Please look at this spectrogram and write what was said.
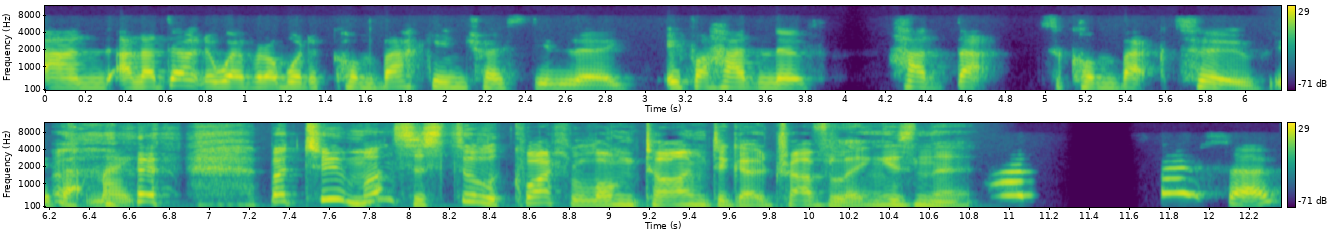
and and I don't know whether I would have come back. Interestingly, if I hadn't have had that to come back to, if that makes but two months is still a quite a long time to go travelling, isn't it? sense. So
